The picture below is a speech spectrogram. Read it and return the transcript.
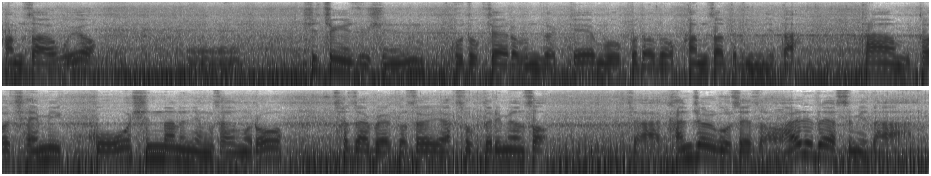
감사하고요. 에, 시청해주신 구독자 여러분들께 무엇보다도 감사드립니다. 다음 더 재밌고 신나는 영상으로 찾아뵐 것을 약속드리면서 자 간절곶에서 완료되었습니다.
